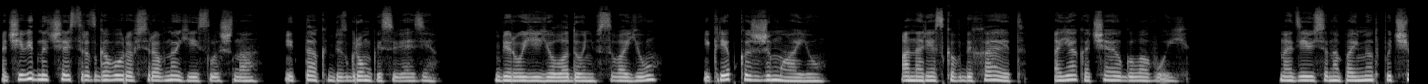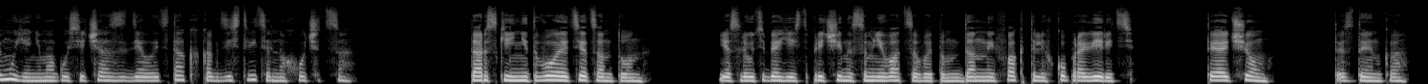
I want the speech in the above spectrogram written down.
Очевидно, часть разговора все равно ей слышна, и так без громкой связи. Беру ее ладонь в свою и крепко сжимаю. Она резко вдыхает, а я качаю головой. Надеюсь, она поймет, почему я не могу сейчас сделать так, как действительно хочется. Тарский не твой отец, Антон. Если у тебя есть причины сомневаться в этом, данный факт легко проверить. Ты о чем? Тест ДНК.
